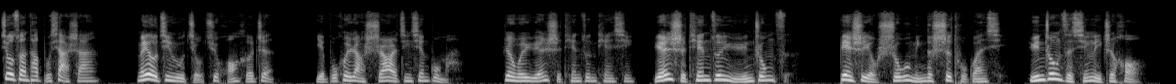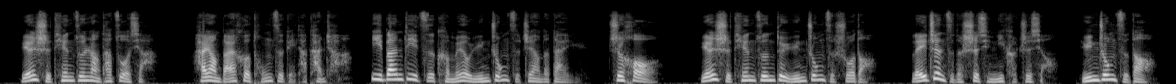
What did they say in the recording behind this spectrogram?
就算他不下山，没有进入九曲黄河阵，也不会让十二金仙不满，认为元始天尊偏心。元始天尊与云中子便是有实无名的师徒关系。云中子行礼之后，元始天尊让他坐下，还让白鹤童子给他看茶。一般弟子可没有云中子这样的待遇。之后，元始天尊对云中子说道：“雷震子的事情你可知晓？”云中子道：“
